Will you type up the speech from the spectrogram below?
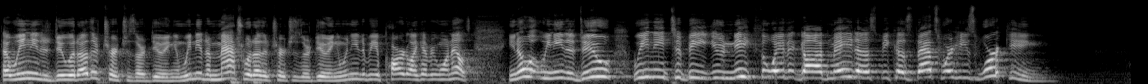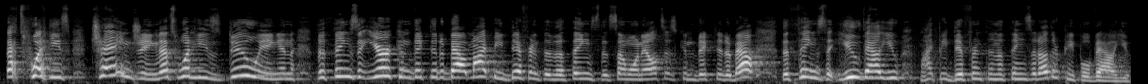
that we need to do what other churches are doing and we need to match what other churches are doing and we need to be a part like everyone else. You know what we need to do? We need to be unique the way that God made us because that's where He's working. That's what he's changing. That's what he's doing. And the things that you're convicted about might be different than the things that someone else is convicted about. The things that you value might be different than the things that other people value.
